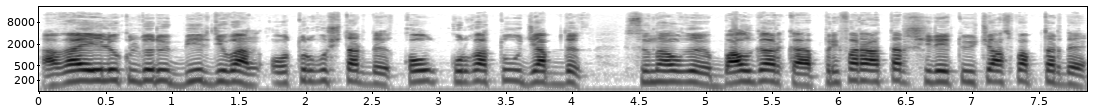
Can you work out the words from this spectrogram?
Ага эл өкүлдөрү бир диван отургучтарды кол кургатуу жабдык сыналгы болгарка префарааттар ширетүүчү аспаптарды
